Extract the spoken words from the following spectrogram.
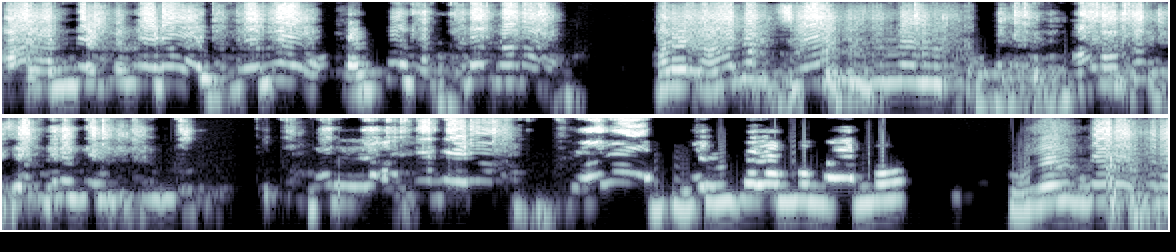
వాళ్ళందరికీ కూడా ఏదో ఎంతో ఎక్కడ కూడా అది లాభం చేకూరుతుందని వాళ్ళందరూ చెప్పడం జరుగుతుంది. మరి అమ్మగారు చాలా భరించాలమ్మ మా అమ్మ నేను కూడా ఇక్కడ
